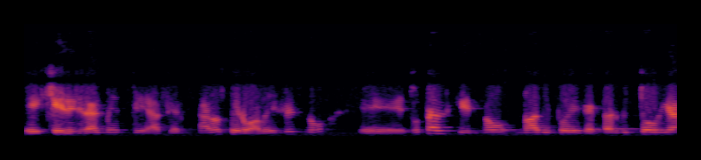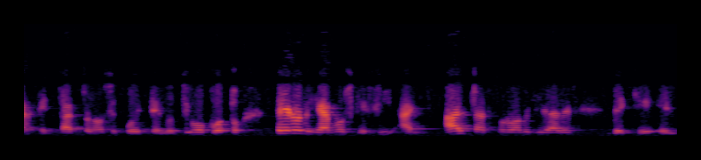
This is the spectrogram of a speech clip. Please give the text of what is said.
eh, generalmente acertados, pero a veces no. Eh, total, que no nadie puede ganar victoria, en tanto no se cuente el último voto, pero digamos que sí hay altas probabilidades de que el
